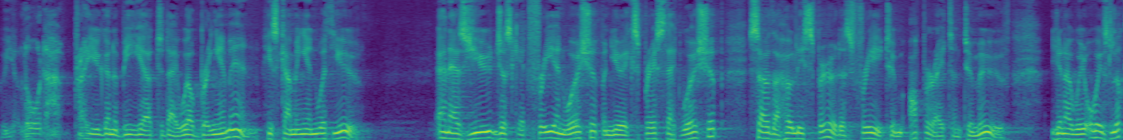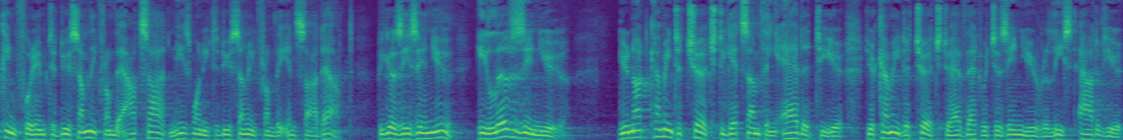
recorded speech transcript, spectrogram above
Lord, I pray you're going to be here today. Well, bring Him in. He's coming in with you. And as you just get free in worship and you express that worship, so the Holy Spirit is free to operate and to move you know, we're always looking for him to do something from the outside, and he's wanting to do something from the inside out because he's in you. He lives in you. You're not coming to church to get something added to you. You're coming to church to have that which is in you released out of you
